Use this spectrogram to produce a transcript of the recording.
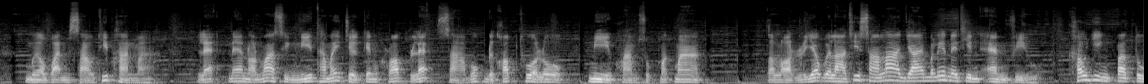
1เมื่อวันเสาร์ที่ผ่านมา และแน่นอนว่าสิ่งนี้ทำให้เจอเกนครอปและสาวกเดอะครอปทั่วโลกมีความสุขมากๆ ตลอดระยะเวลาที่ซาร่าย้ายมาเล่นในทีมแอนฟิลด์เขายิงประตู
